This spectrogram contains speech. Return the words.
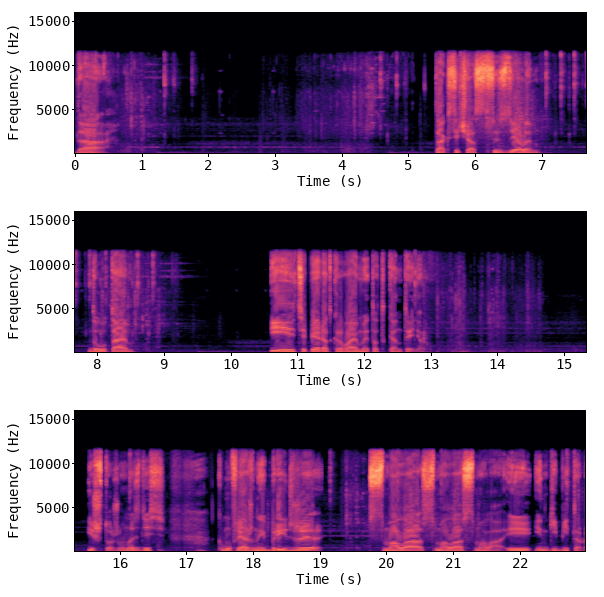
Да. Так, сейчас все сделаем. Долутаем. И теперь открываем этот контейнер. И что же у нас здесь? Камуфляжные бриджи, смола, смола, смола и ингибитор.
